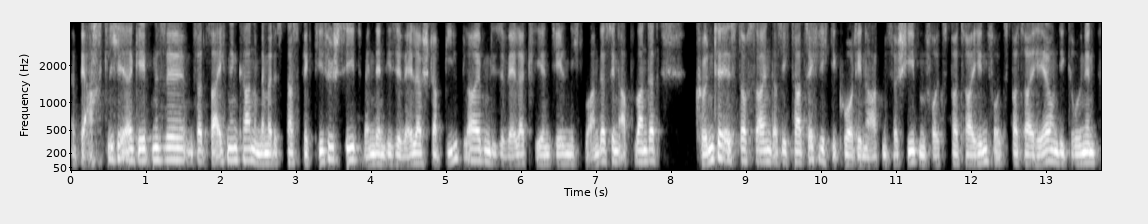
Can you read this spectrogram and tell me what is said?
äh, beachtliche Ergebnisse verzeichnen kann. Und wenn man das perspektivisch sieht, wenn denn diese Wähler stabil bleiben, diese Wählerklientel nicht woanders hin abwandert, könnte es doch sein, dass sich tatsächlich die Koordinaten verschieben, Volkspartei hin, Volkspartei her und die Grünen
